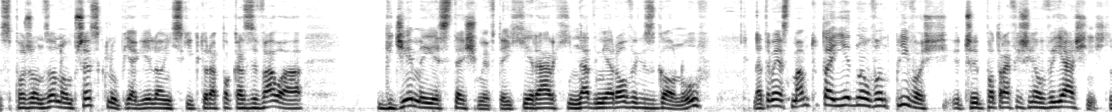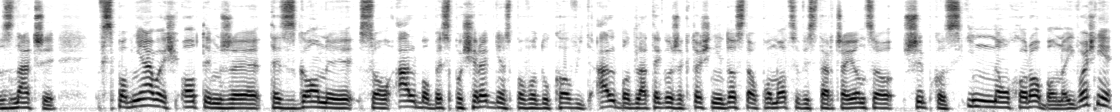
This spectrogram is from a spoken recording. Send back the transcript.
sporządzoną przez Klub Jagielloński, która pokazywała, gdzie my jesteśmy w tej hierarchii nadmiarowych zgonów. Natomiast mam tutaj jedną wątpliwość, czy potrafisz ją wyjaśnić. To znaczy, wspomniałeś o tym, że te zgony są albo bezpośrednio z powodu COVID, albo dlatego, że ktoś nie dostał pomocy wystarczająco szybko z inną chorobą. No i właśnie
